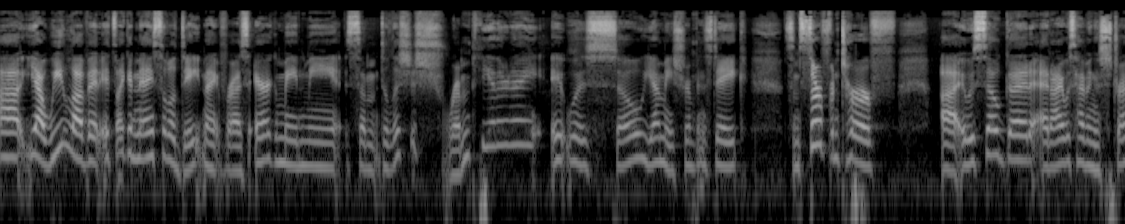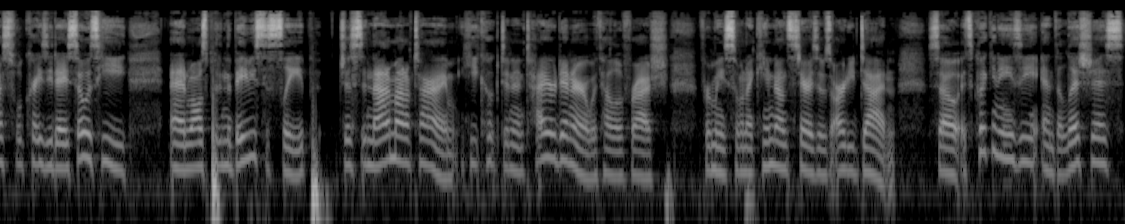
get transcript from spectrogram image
Uh, yeah, we love it. It's like a nice little date night for us. Erik made me some delicious shrimp the other night. It was so yummy shrimp and steak, some surf and turf. Uh, it was so good, and I was having a stressful, crazy day. So was he. And while I was putting the babies to sleep, just in that amount of time, he cooked an entire dinner with HelloFresh for me. So when I came downstairs, it was already done. So it's quick and easy and delicious.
